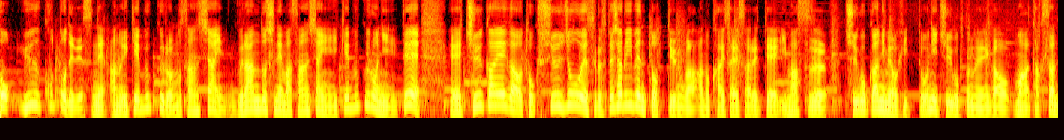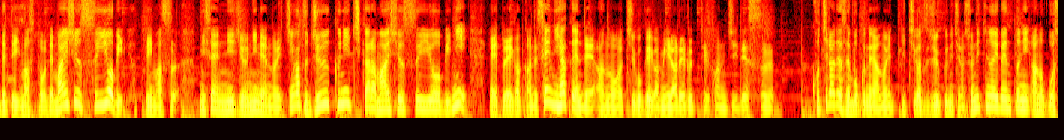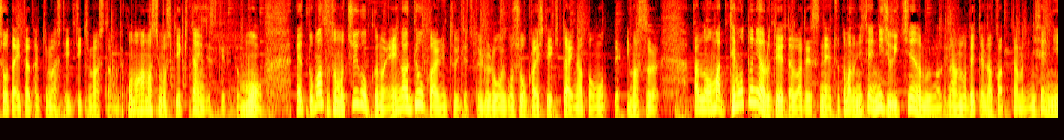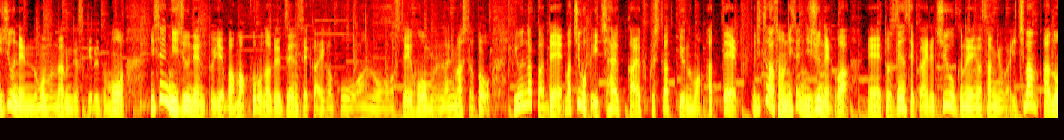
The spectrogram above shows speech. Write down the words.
ということでですね、あの池袋のサンシャイン、グランドシネマサンシャイン池袋にいて、えー、中華映画を特集上映するスペシャルイベントっていうのがあの開催されています。中国アニメを筆頭に中国の映画をまあたくさん出ていますと。で、毎週水曜日やっています。2022年の1月19日から毎週水曜日に、え、ー、と映画館で1200円であの中国映画見られるっていう感じです。こちらですね、僕ね、あの、1月19日の初日のイベントにあのご招待いただきまして行ってきましたので、この話もしていきたいんですけれども、えっと、まずその中国の映画業界についてちょっといろいろご紹介していきたいなと思っています。あの、まあ、手元にあるデータがですね、ちょっとまだ2021年の分があの出てなかったので、2020年のものになるんですけれども、2020年といえば、まあ、コロナで全世界がこう、あの、ステイホームになりましたという中で、まあ、中国いち早く回復したっていうのもあって、実はその2020年は、えっと、全世界で中国の映画産業が一番、あの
